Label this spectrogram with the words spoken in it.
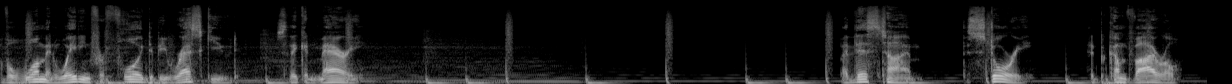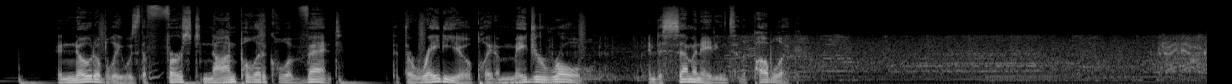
of a woman waiting for Floyd to be rescued so they could marry. By this time, the story had become viral, and notably was the first non political event that the radio played a major role in disseminating to the public. The dynamic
